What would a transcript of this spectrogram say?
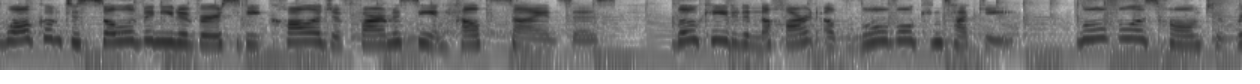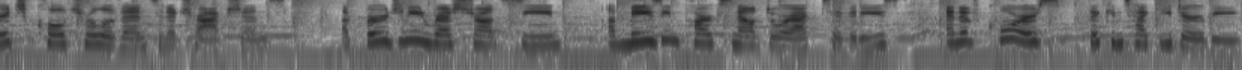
Welcome to Sullivan University College of Pharmacy and Health Sciences, located in the heart of Louisville, Kentucky. Louisville is home to rich cultural events and attractions, a burgeoning restaurant scene, amazing parks and outdoor activities, and of course, the Kentucky Derby.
